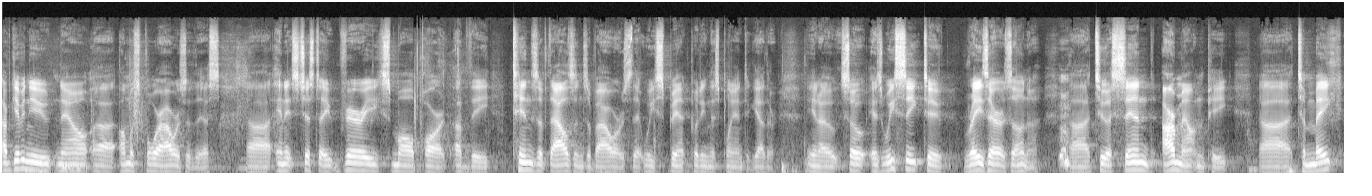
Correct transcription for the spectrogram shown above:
I've given you now uh, almost four hours of this, uh, and it's just a very small part of the tens of thousands of hours that we spent putting this plan together. You know, so as we seek to raise Arizona, uh, to ascend our mountain peak, uh, to make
